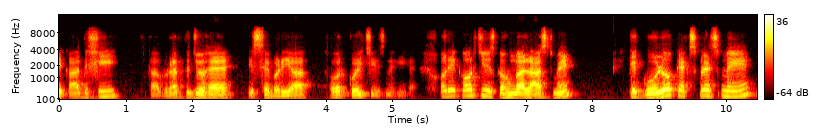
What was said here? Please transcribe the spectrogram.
एकादशी का व्रत जो है, इससे बढ़िया और कोई चीज़ नहीं है। और एक और चीज़ कहूँगा लास्ट में, कि गोलोक एक्सप्रेस में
